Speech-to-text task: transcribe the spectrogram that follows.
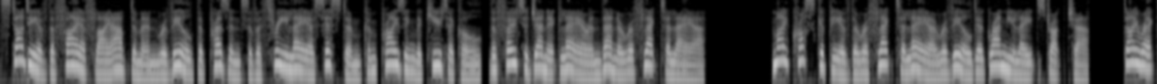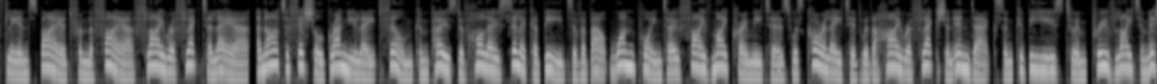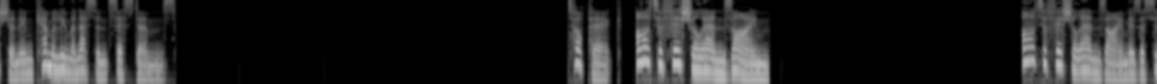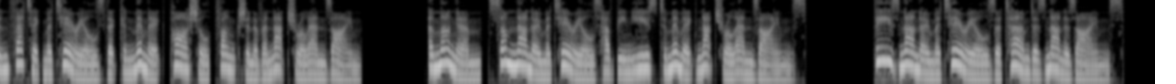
Study of the firefly abdomen revealed the presence of a three-layer system comprising the cuticle, the photogenic layer and then a reflector layer. Microscopy of the reflector layer revealed a granulate structure directly inspired from the fire-fly reflector layer, an artificial granulate film composed of hollow silica beads of about 1.05 micrometers was correlated with a high reflection index and could be used to improve light emission in chemiluminescent systems. Topic: Artificial enzyme Artificial enzyme is a synthetic materials that can mimic partial function of a natural enzyme. Among them, some nanomaterials have been used to mimic natural enzymes. These nanomaterials are termed as nanozymes.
